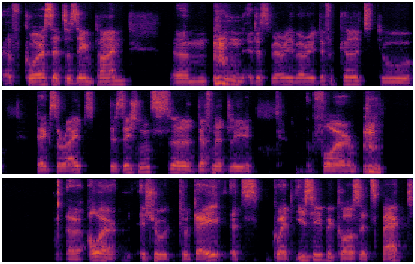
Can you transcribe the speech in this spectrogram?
of course, at the same time, um, it is very, very difficult to take the right decisions. Uh, definitely for uh, our issue today, it's quite easy because it's backed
